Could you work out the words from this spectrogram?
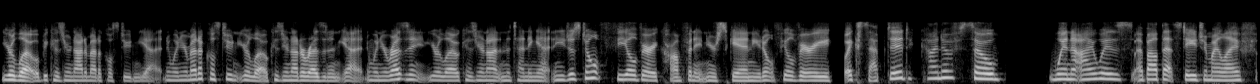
you're low because you're not a medical student yet. And when you're a medical student, you're low because you're not a resident yet. And when you're resident, you're low because you're not an attending yet. And you just don't feel very confident in your skin. You don't feel very accepted, kind of. So when I was about that stage in my life,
